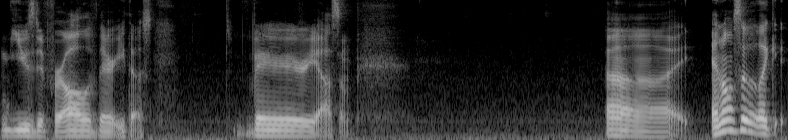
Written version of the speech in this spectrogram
used it for all of their ethos. Very awesome. Uh, and also like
